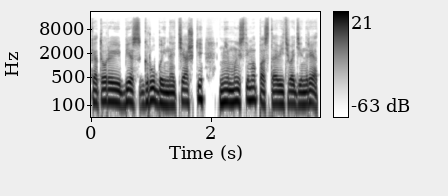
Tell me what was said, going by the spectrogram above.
которые без грубой натяжки немыслимо поставить в один ряд.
